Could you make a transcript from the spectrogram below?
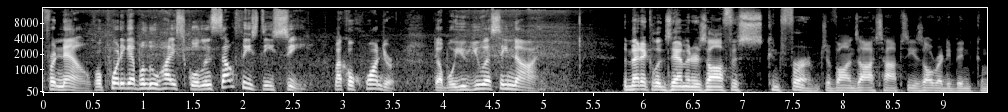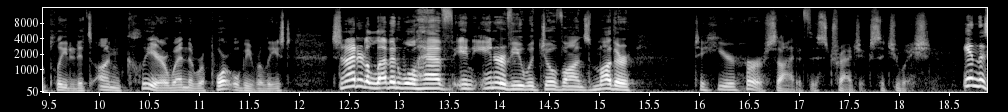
For now, reporting at Ballou High School in Southeast D.C., Michael Quander, WUSA 9. The medical examiner's office confirmed Joevon's autopsy has already been completed. It's unclear when the report will be released. Tonight at 11, we'll have an interview with Joevon's mother to hear her side of this tragic situation. In the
